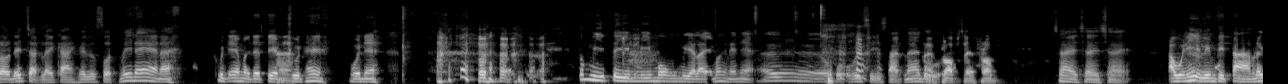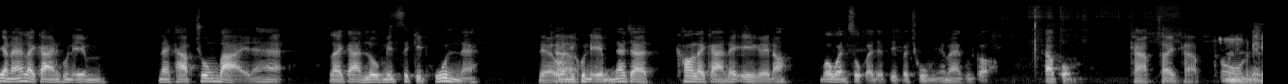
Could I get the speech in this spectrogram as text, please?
เราได้จัดรายการกันสดไม่แน่นะ คุณเอ็มอาจจะเตรียมชุดให้วันนี้ต้องมีธีมมีมงมีอะไรบ้างเนี่ยเออโอ้โหเป็นสีสันน่าดูพร้อมใส่พร้อมใช่ใช่ใช่เอาวันนี้อย่าลืมติดตามแล้วกันนะ รายการคุณเอ็มนะครับ ช่วงบ่ายนะฮะรายการโลมิสกิจหุ้นนะ เดี๋ยววันนี้คุณเอ็มน่าจะเข้ารายการได้เองเลยเนาะ เมื่อวันศุกร์อาจจะติดประชุมใช่ไหมคุณก่อครับผมครับใช่ครับโอเค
